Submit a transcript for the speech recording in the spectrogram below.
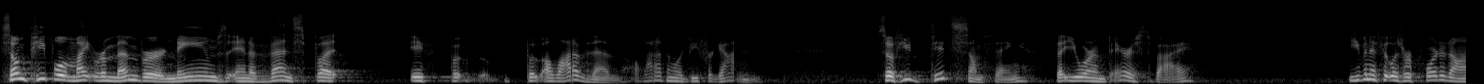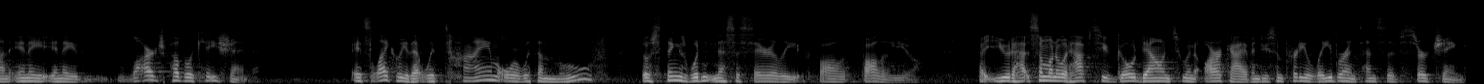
Some people might remember names and events, but if but, but a lot of them, a lot of them would be forgotten. So if you did something that you were embarrassed by, even if it was reported on in a, in a large publication, it's likely that with time or with a move, those things wouldn't necessarily follow, follow you. You'd have, someone would have to go down to an archive and do some pretty labor intensive searching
